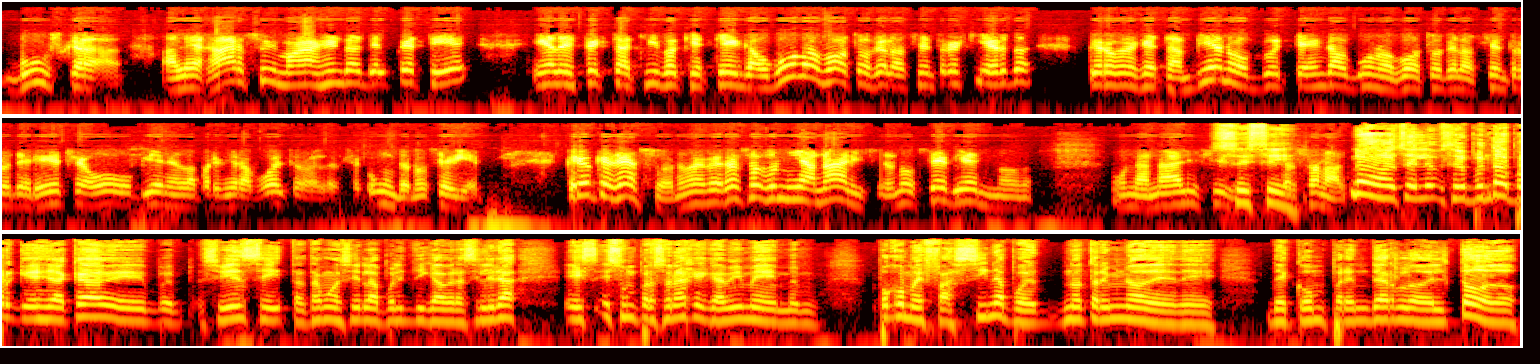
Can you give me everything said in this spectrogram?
busca alejar su imagen del PT en la expectativa que tenga algunos votos de la centro izquierda, pero que también ob- tenga algunos votos de la centro derecha o bien en la primera vuelta o en la segunda, no sé bien. Creo que es eso, ¿no? Eso es mi análisis, no sé bien, ¿no? Un análisis Sí, sí. personal. No, se lo, se lo preguntaba porque desde acá, eh, si bien se- tratamos de seguir la política brasilera, es, es un personaje que a mí me, me- un poco me fascina, pues no termino de, de- de comprenderlo del todo.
